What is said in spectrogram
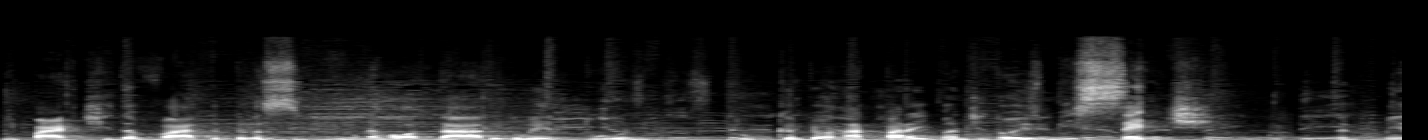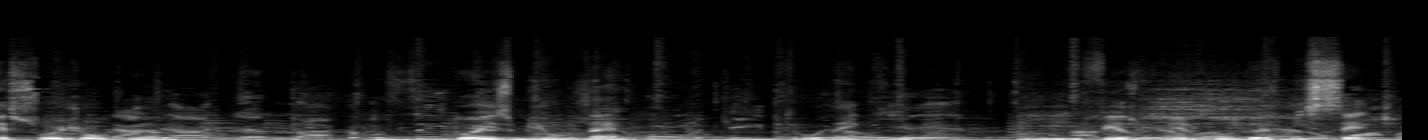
em partida válida pela segunda rodada do retorno do Campeonato Paraibano de 2007. Então, ele começou jogando em 2000, né? Entrou na equipe e fez o primeiro gol em 2007.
